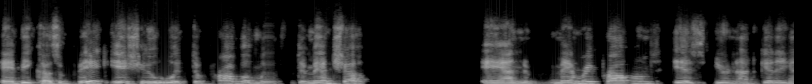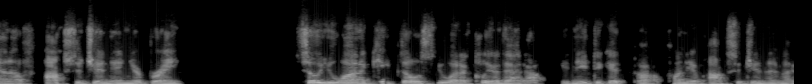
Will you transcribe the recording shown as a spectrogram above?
And because a big issue with the problem with dementia and memory problems is you're not getting enough oxygen in your brain. So you want to keep those, you want to clear that out. You need to get uh, plenty of oxygen in my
